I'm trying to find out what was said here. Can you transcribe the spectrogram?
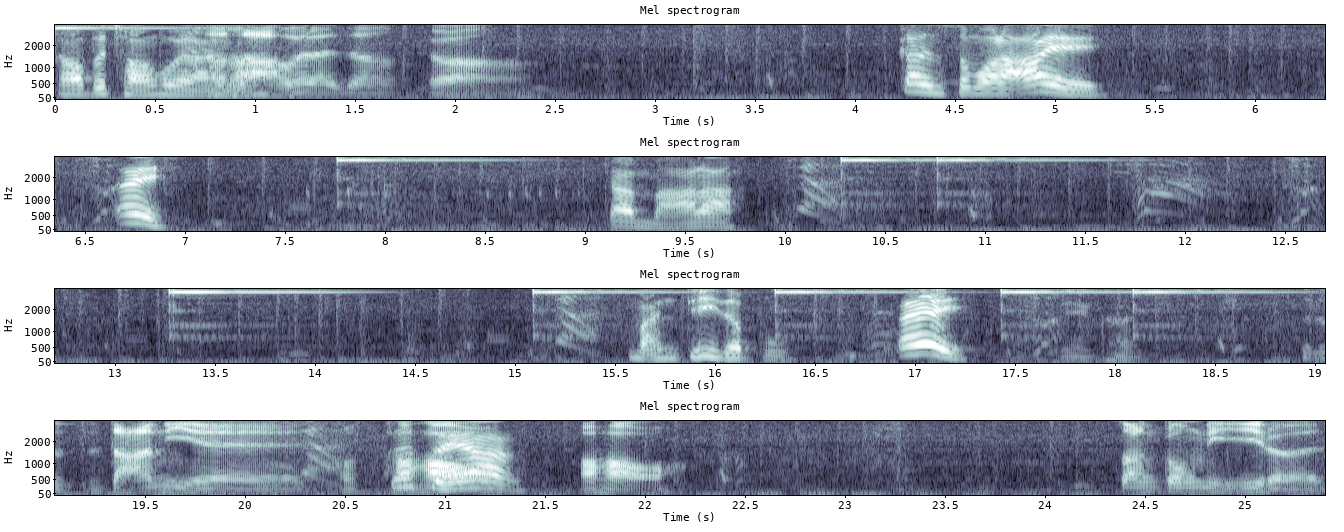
然后被传回来，拉回来这样，对吧？干什么啦？哎，哎，干嘛啦？满地的补，哎，你看，这是只打你哎，那怎样？好好，专攻你一人，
